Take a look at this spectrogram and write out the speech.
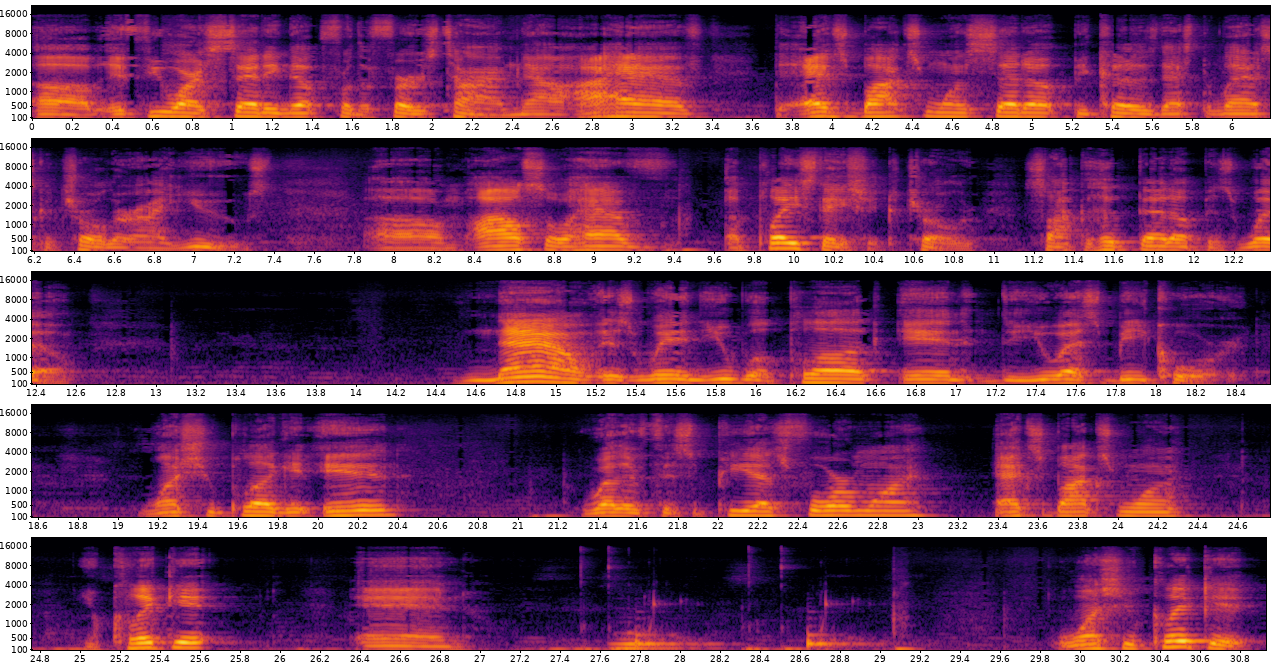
uh, if you are setting up for the first time. Now, I have the Xbox One set up because that's the last controller I used. Um, I also have a PlayStation controller, so I can hook that up as well. Now is when you will plug in the USB cord. Once you plug it in, whether if it's a PS4 one, Xbox One, you click it, and once you click it,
